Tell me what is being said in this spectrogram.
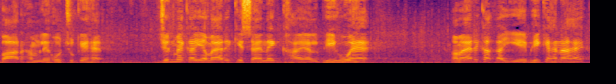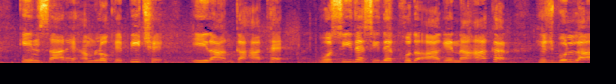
बार हमले हो चुके हैं, जिनमें कई अमेरिकी सैनिक घायल भी हुए हैं। अमेरिका का यह भी कहना है कि इन सारे हमलों के पीछे ईरान का हाथ है। वो सीधे सीधे खुद आगे न आकर हिजबुल्ला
